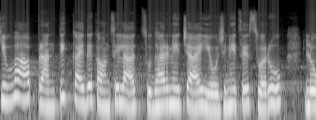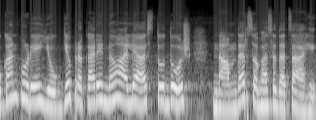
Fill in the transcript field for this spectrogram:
किंवा प्रांतिक कायदे काउन्सिलात सुधारणेच्या योजनेचे स्वरूप लोकांपुढे योग्य प्रकारे न आल्यास तो दोष नामदार सभासदाचा आहे.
